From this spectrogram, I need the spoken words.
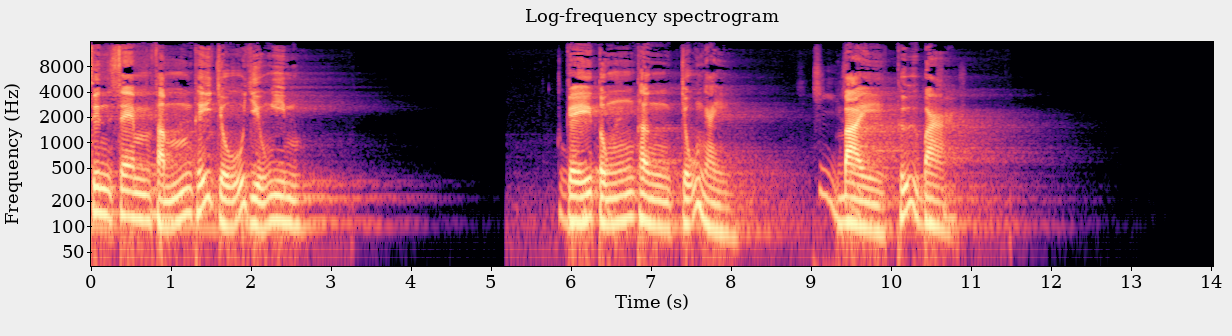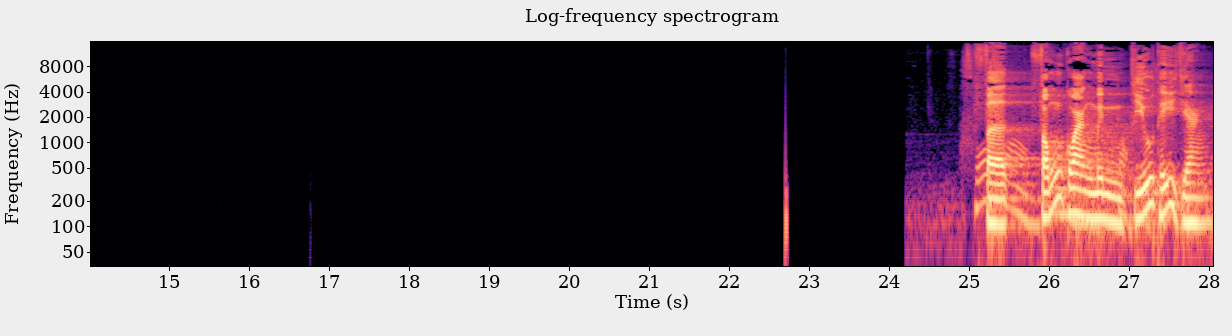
Xin xem Phẩm Thí Chủ Diệu Nghiêm. Kệ tụng thần chủ ngày. Bài thứ ba. Phật phóng quang minh chiếu thế gian.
